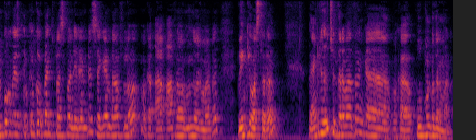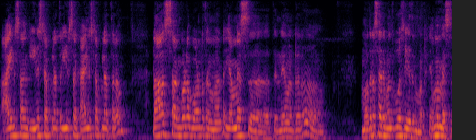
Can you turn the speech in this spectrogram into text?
ఇంకొక ఇంకొక మంచి ప్లస్ పాయింట్ ఏంటంటే సెకండ్ హాఫ్లో ఒక హాఫ్ అన్ అవర్ ముందు అనమాట వెంకీ వస్తారు. వెంకటేష్ వచ్చిన తర్వాత ఇంకా ఒక ఊపు ఉంటుంది అనమాట ఆయన సాంగ్ ఈయన స్టెప్లు వేస్తారు ఈయన సాంగ్ ఆయన స్టెప్లు వేస్తారు లాస్ట్ సాంగ్ కూడా బాగుంటుంది అనమాట ఎంఎస్ దాన్ని ఏమంటారు? మొదటిసారి మందు పోసి చేయదు అనమాట ఎంఎంఎస్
